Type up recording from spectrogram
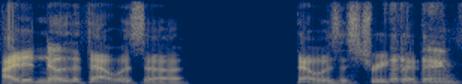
I didn't know that that was a that was a Is streak that a thing?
